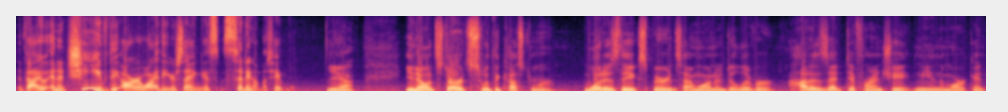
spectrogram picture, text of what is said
the value and achieve the ROI that you're saying is sitting on the table? Yeah. You know, it starts with the customer. What is the experience I want to deliver? How does that differentiate me in the market?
